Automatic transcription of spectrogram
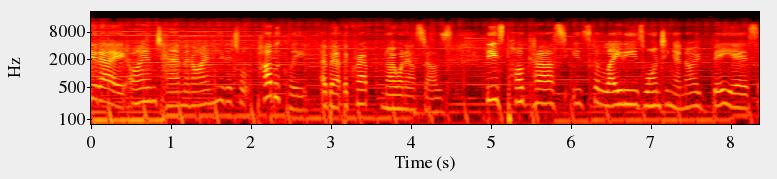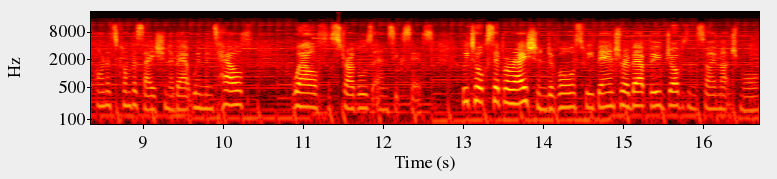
G'day, I am Tam and I am here to talk publicly about the crap no one else does. This podcast is for ladies wanting a no BS, honest conversation about women's health, wealth, struggles, and success. We talk separation, divorce, we banter about boob jobs, and so much more.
